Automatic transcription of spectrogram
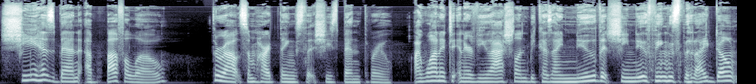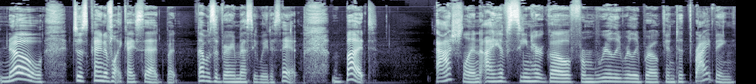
she has been a buffalo throughout some hard things that she's been through. I wanted to interview Ashlyn because I knew that she knew things that I don't know, just kind of like I said, but that was a very messy way to say it. But Ashlyn, I have seen her go from really, really broken to thriving.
